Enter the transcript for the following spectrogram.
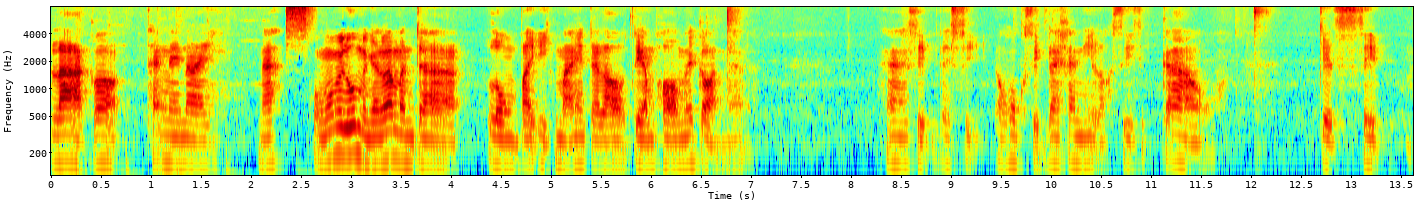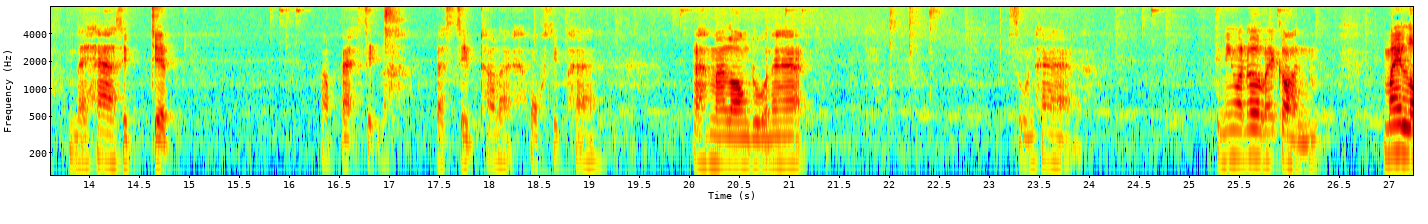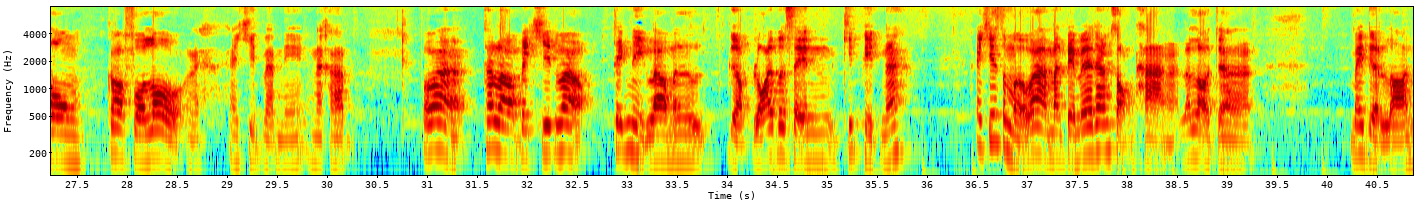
ลากก็แท่งในๆนะ ผมก็ไม่รู้เหมือนกันว่ามันจะ ลงไปอีกไหม แต่เราเตรียมพร้อมไว้ก่อนนะห้าสิบได้สี่เอาหกสิบได้แค่นี้หรอสี่สิบเก้าเจ็ดสิบได้ห้าสิบเจ็ดเอาแปดสิบละแปดสิบเท่าไหร่หกสิบห้าอะ มาลองดูนะฮะศูนย์ห้าทีนี้วันเออร์ไว้ก่อน ไม่ลงก็ follow นะให้คิดแบบนี้นะครับ เพราะว่าถ้าเราไปคิดว่า เทคนิคเรามันเกือบร้อยเปอร์เซ็นคิดผิดนะ ให้คิดเสมอว่ามันเป็นไปได้ทั้งสองทางอะแล้วเราจะไม่เดือดร้อน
